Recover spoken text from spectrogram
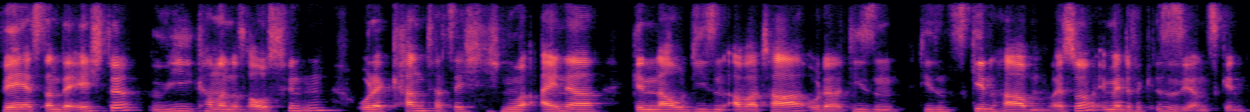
wer ist dann der echte? Wie kann man das rausfinden? Oder kann tatsächlich nur einer genau diesen Avatar oder diesen, diesen Skin haben? Weißt du? Im Endeffekt ist es ja ein Skin.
